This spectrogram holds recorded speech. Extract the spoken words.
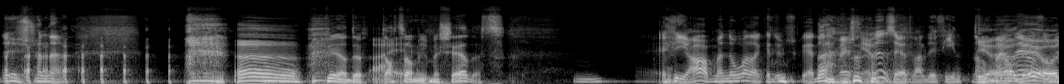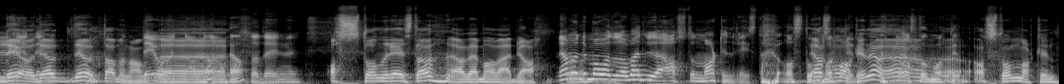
Du skjønner. Kunne ha døpt dattera mi Mercedes. Ja, men nå var det ikke du skulle Mercedes er jo et veldig fint navn. ja, men det er jo, det er jo, det er jo, det er jo et damenavn. det er jo et damenavn. Ja. Så den, Aston Reistad, ja, det må være bra. ja, men du må, da må du Aston Martin Reistad. Aston, Ja, Aston Martin, ja. ja, ja. Aston Martin. Aston Martin.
